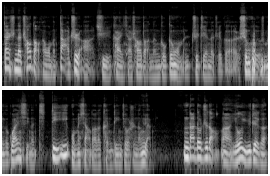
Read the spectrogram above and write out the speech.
但是呢，超导呢，我们大致啊去看一下超导能够跟我们之间的这个生活有什么一个关系呢？第一，我们想到的肯定就是能源。那大家都知道啊，由于这个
